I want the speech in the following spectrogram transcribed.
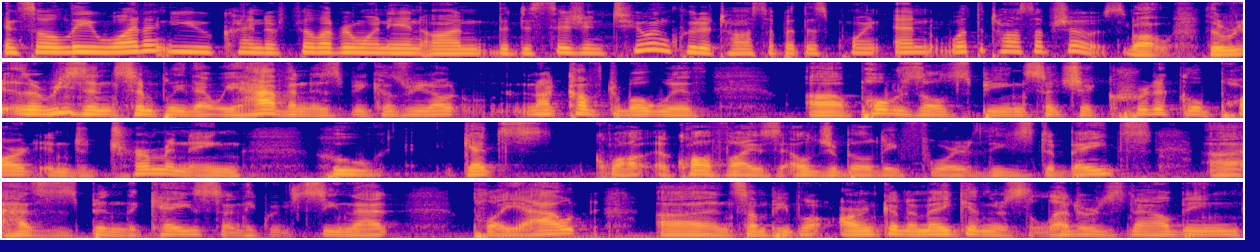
And so, Lee, why don't you kind of fill everyone in on the decision to include a toss-up at this point and what the toss-up shows? Well, the re- the reason simply that we haven't is because we don't not comfortable with uh, poll results being such a critical part in determining who gets qual- uh, qualifies eligibility for these debates, uh, has been the case. I think we've seen that play out, uh, and some people aren't going to make it. And there's letters now being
